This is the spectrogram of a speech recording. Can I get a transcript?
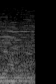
Yeah.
